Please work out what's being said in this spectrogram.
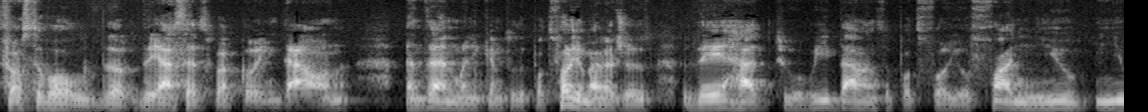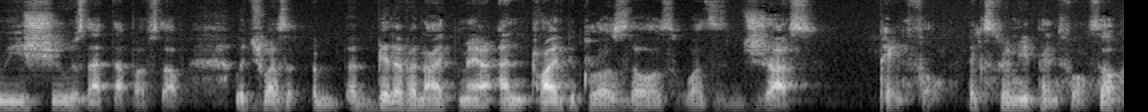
first of all, the, the assets were going down and then when it came to the portfolio managers, they had to rebalance the portfolio, find new new issues, that type of stuff, which was a, a bit of a nightmare. And trying to close those was just painful, extremely painful. So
